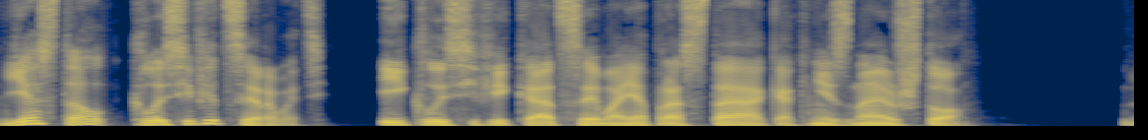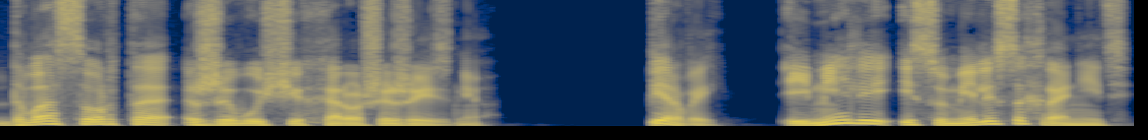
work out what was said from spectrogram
я стал классифицировать, и классификация моя проста, как не знаю что. Два сорта живущих хорошей жизнью. Первый. Имели и сумели сохранить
